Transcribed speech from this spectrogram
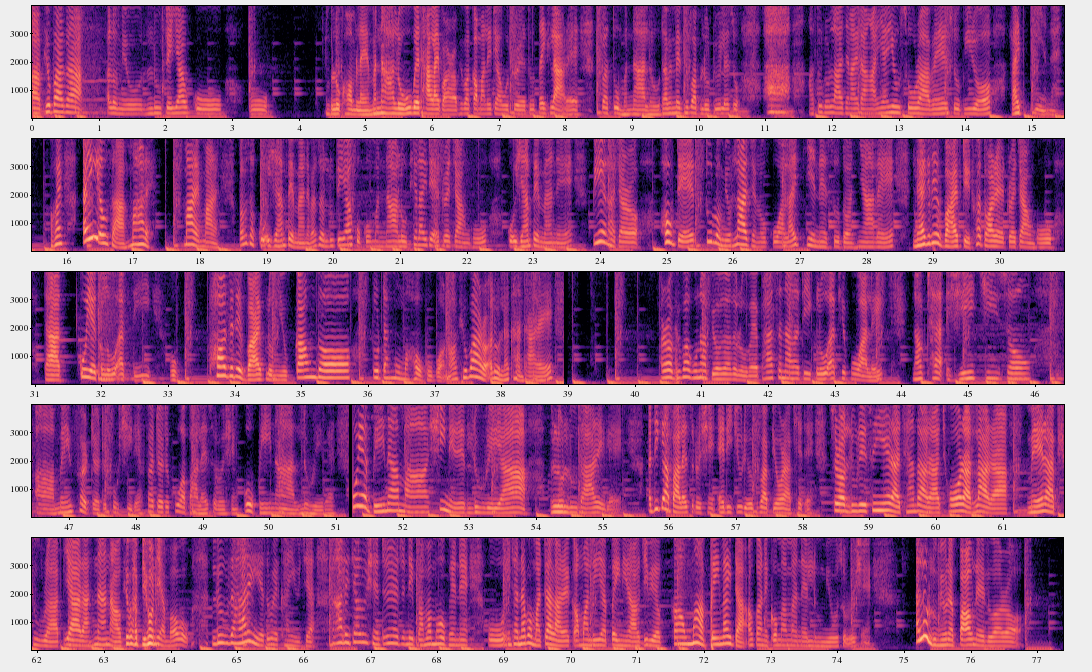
အာဖြိုးပကအဲ့လိုမျိုးလူတယောက်ကိုဟိုဘလို့ခေါ်မလဲမနာလို့ပဲထားလိုက်ပါတော့ဖြိုးပကမလေးတယောက်ကိုတွေ့တယ်သူတိတ်လှတယ်ဖြိုးပသူ့မနာလို့ဒါပေမဲ့ဖြိုးပဘလို့တွေးလဲဆိုဟာငါသူ့လိုလာချင်လိုက်တာငါအရန်ရုပ်ဆိုးတာပဲဆိုပြီးတော့လိုက်ပြင်တယ်โอเคအဲ့ဒီဥစ္စာမှားတယ်မှားတယ်မှားတယ်ဘာလို့ဆိုကိုအရန်ပင်ပန်းတယ်ဘာလို့ဆိုလူတယောက်ကိုကိုမနာလို့ဖြစ်လိုက်တဲ့အတွက်ကြောင့်ကို ကိုအရန်ပင်ပန်းတယ်ပြီးတဲ့အခါကျတော့ဟုတ်တယ်သူ့လိုမျိုးလှကျင်လို့ကိုကလိုက်ပြင်နေဆိုတော့ညာလဲ negative vibe တွေထွက်သွားတဲ့အတွက်ကြောင့်ကိုဒါကိုယ့်ရဲ့ glow up ဒီဟို positive vibe လိုမျိုးကောင်းသောတိုးတက်မှုမဟုတ်ဘူးပေါ့နော်ဖြိုးပါတော့အဲ့လိုလက်ခံထားတယ်အဲ့တော့ပြပကုနာပြောသွားသလိုပဲ personality glow up ဖြစ်ဖို့ကလေနောက်ထပ်အရေးကြီးဆုံး အာ main factor တခုရှိတယ် factor တခုကဘာလဲဆိုလို့ရှင်ကိုဘေးနားလူတွေပဲကိုရဲ့ဘေးနားမှာရှိနေတဲ့လူတွေကဘယ်လိုလူသားတွေလဲအဓိကဘာလဲဆိုလို့ရှင် attitude တွေကိုပြပပြောတာဖြစ်တယ်ဆိုတော့လူတွေဆင်းရဲတာချမ်းသာတာချောတာလှတာမဲတာဖြူတာပြာတာနှမ်းတာကိုပြပပြောနေရမဟုတ်လူသားတွေရဲ့သူတို့ရဲ့ခံယူချက်အခါလေကြားလို့ရှင်တနေ့တနေ့ဘာမှမဟုတ်ဘဲနဲ့ဟို internet ပေါ်မှာတက်လာတဲ့ကောင်မလေးကပိန်နေတာကိုကြည့်ပြီးတော့ကောင်မပိန်လိုက်တာအောက်ကနေ comment မှတ်တဲ့လူမျိုးဆိုလို့ရှင် အဲ့လိုလူမျိုးနဲ့ပေါင်းတယ်လို့ကတော့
